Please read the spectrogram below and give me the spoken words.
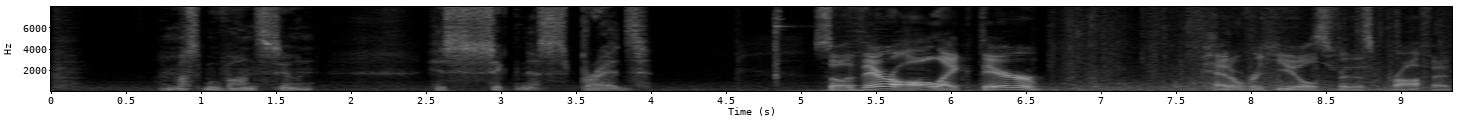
I must move on soon. His sickness spreads. So they're all like, they're head over heels for this prophet.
